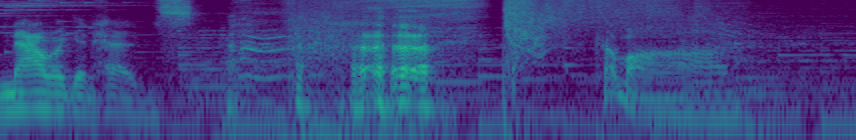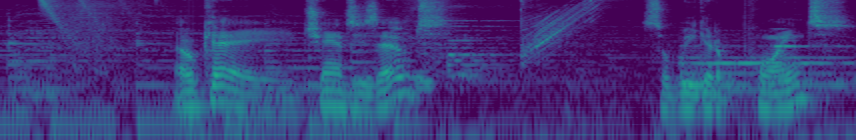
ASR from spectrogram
Now I get heads. Come on. Okay, Chansey's out. So we get a point.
